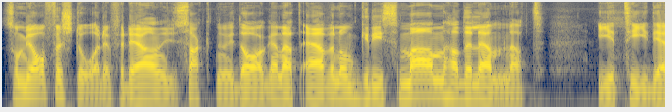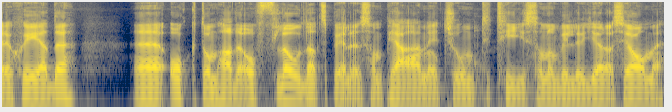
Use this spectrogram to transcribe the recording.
som jag förstår det, för det har han ju sagt nu i dagarna, att även om Griezmann hade lämnat i ett tidigare skede eh, och de hade offloadat spelare som Pjanic och Umtiti som de ville göra sig av med,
